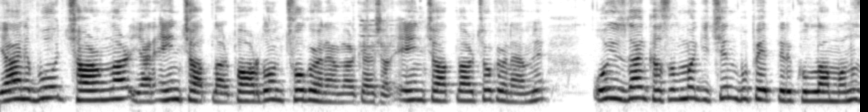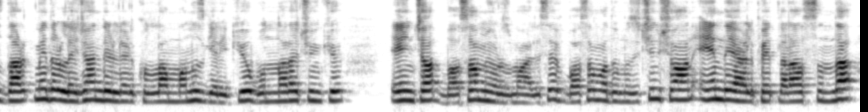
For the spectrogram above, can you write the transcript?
Yani bu charmlar yani enchantlar pardon çok önemli arkadaşlar. Enchantlar çok önemli. O yüzden kasılmak için bu petleri kullanmanız, Dark Matter Legendary'leri kullanmanız gerekiyor. Bunlara çünkü enchant basamıyoruz maalesef. Basamadığımız için şu an en değerli petler aslında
